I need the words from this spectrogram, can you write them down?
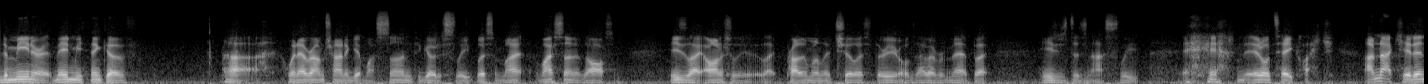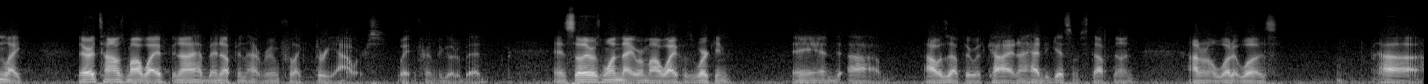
demeanor, it made me think of uh, whenever I'm trying to get my son to go to sleep. Listen, my, my son is awesome. He's like, honestly, like probably one of the chillest three year olds I've ever met, but he just does not sleep. And it'll take like, I'm not kidding, like, there are times my wife and I have been up in that room for like three hours waiting for him to go to bed. And so there was one night where my wife was working and um, I was up there with Kai, and I had to get some stuff done. I don't know what it was. Uh,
